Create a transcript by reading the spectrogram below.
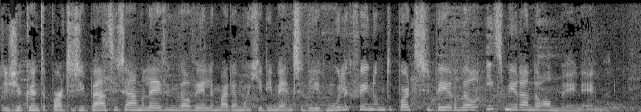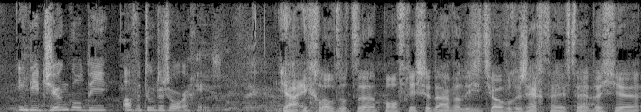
Dus je kunt de participatiesamenleving wel willen, maar dan moet je die mensen die het moeilijk vinden om te participeren wel iets meer aan de hand meenemen. In die jungle die af en toe de zorg is. Ja, ik geloof dat uh, Paul Frisse daar wel eens iets over gezegd heeft. Hè? Dat je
